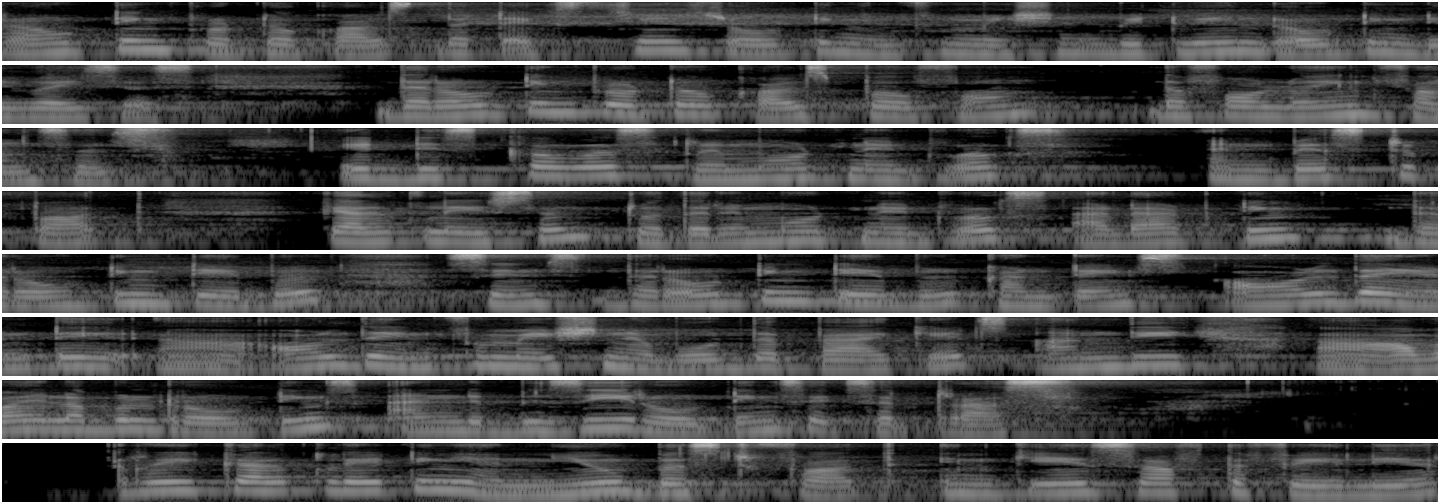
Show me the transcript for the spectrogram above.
routing protocols that exchange routing information between routing devices. The routing protocols perform the following functions it discovers remote networks and best path calculation to the remote networks adapting the routing table since the routing table contains all the entire uh, all the information about the packets and the uh, available routings and busy routings etc recalculating a new best path in case of the failure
